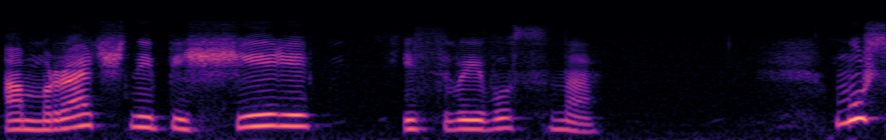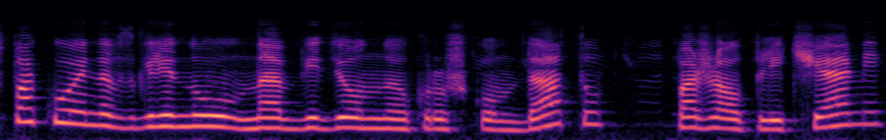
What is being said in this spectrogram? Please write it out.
о мрачной пещере из своего сна. Муж спокойно взглянул на обведенную кружком дату, пожал плечами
